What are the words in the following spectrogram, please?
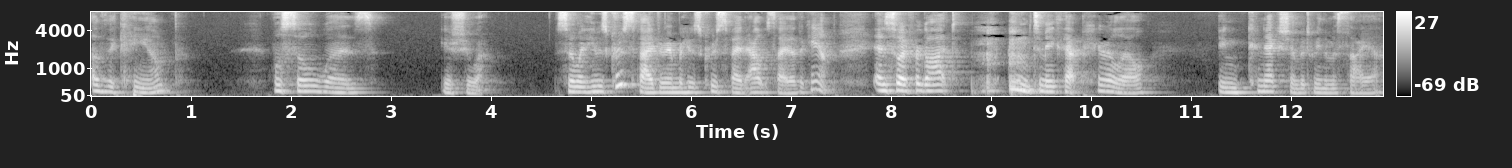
of the camp? Well, so was Yeshua. So when he was crucified, remember he was crucified outside of the camp. And so I forgot to make that parallel in connection between the Messiah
